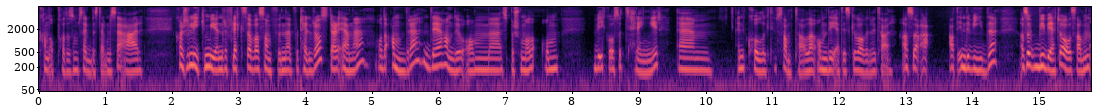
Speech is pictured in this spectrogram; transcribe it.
kan oppfatte som selvbestemmelse, er kanskje like mye en refleks av hva samfunnet forteller oss, det er det ene. Og det andre, det handler jo om eh, spørsmålet om vi ikke også trenger em, en kollektiv samtale om de etiske valgene vi tar. Altså at individet Altså vi vet jo alle sammen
